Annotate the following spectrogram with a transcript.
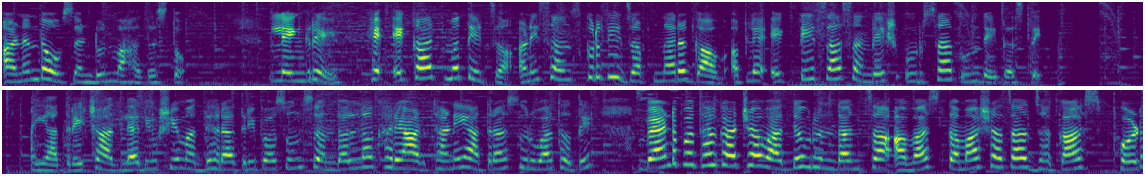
आनंद ओसंडून वाहत असतो. लेंगरे हे एकात्मतेचं आणि संस्कृती जपणारं गाव आपल्या एकटेचा संदेश उरसातून देत असते. यात्रेच्या आदल्या दिवशी मध्यरात्रीपासून संदलनं खऱ्या अर्थाने यात्रा सुरुवात होते. बँड पथकाच्या वाद्यवृंदांचा आवाज तमाशाचा झकास फड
